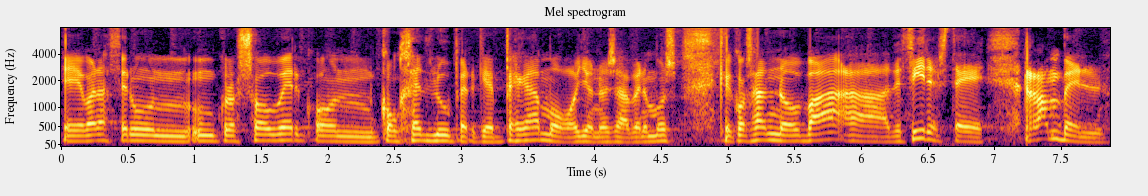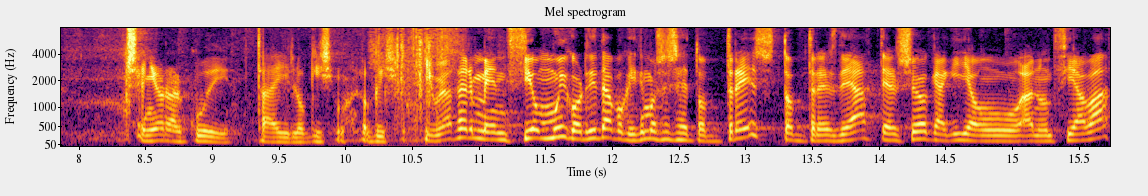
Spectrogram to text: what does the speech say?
eh, van a hacer un, un crossover con, con Headlooper que pega mogollón, o sea, veremos qué cosas nos va a decir este Rumble señor Alcudi. Está ahí loquísimo, loquísimo. Y voy a hacer mención muy cortita porque hicimos ese top 3, top 3 de After Show que aquí ya anunciaba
